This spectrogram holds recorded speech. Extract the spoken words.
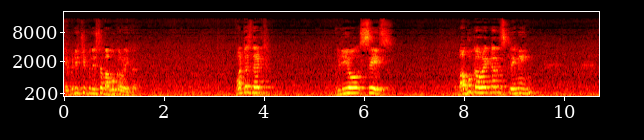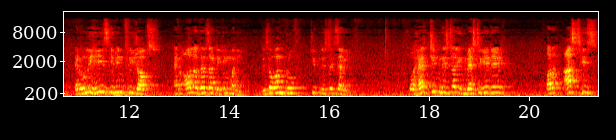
deputy chief minister Babu Kavdekar what is that video says Babu Kavdekar is claiming that only he is giving three jobs and all others are taking money. This is the one proof Chief Minister is having. So has Chief Minister investigated or asked his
